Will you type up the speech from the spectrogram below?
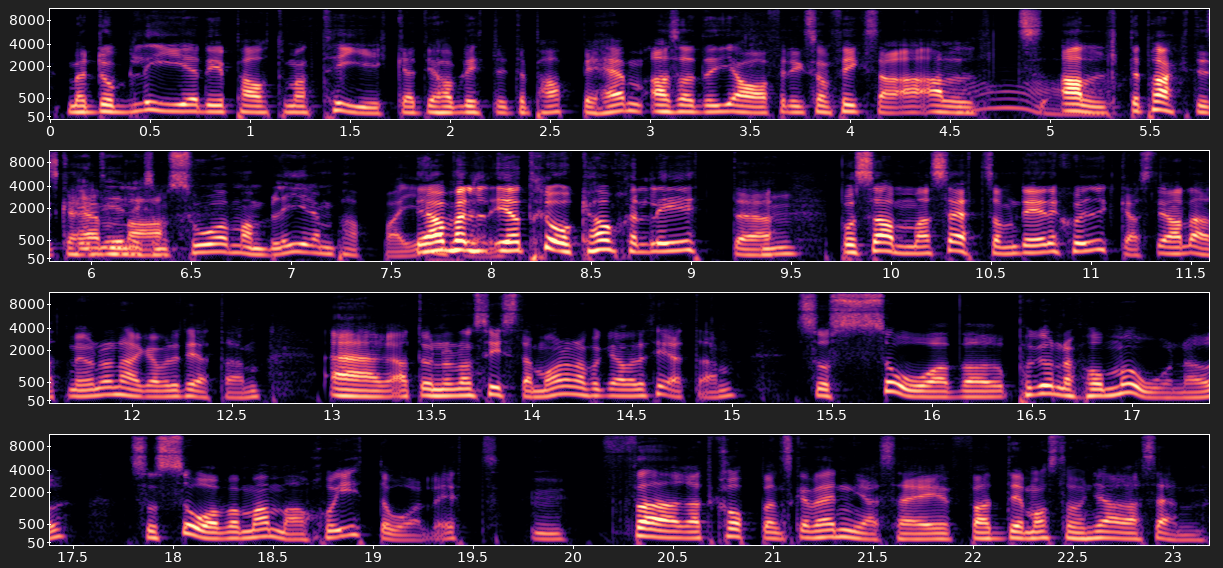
Men då blir det ju på automatik att jag har blivit lite pappig hem, alltså att jag liksom fixar allt, Ah. allt det praktiska Det hemma. är liksom så man blir en pappa Ja men egentligen. jag tror kanske lite, Mm. på samma sätt som det är det sjukaste jag har lärt mig under den här graviditeten, är att under de sista månaderna på graviditeten, så sover, på grund av hormoner, så sover mamman skitdåligt. Mm. För att kroppen ska vänja sig, för att det måste hon göra sen,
